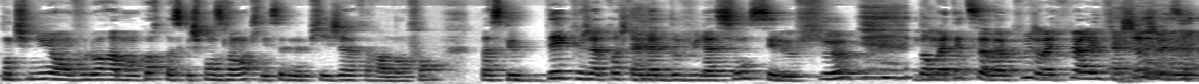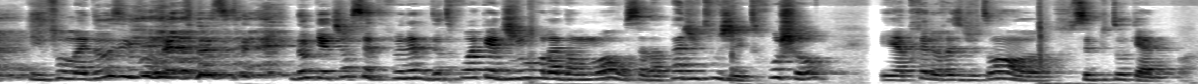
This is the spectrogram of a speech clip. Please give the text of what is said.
continue à en vouloir à mon corps parce que je pense vraiment qu'il essaie de me piéger à faire un enfant. Parce que dès que j'approche la date d'ovulation, c'est le feu. Dans ma tête, ça va plus, j'arrive plus à réfléchir. Je me dis, il me faut ma dose, il me faut ma dose. Donc il y a toujours cette fenêtre de 3-4 jours là dans le mois où ça va pas du tout, j'ai trop chaud. Et après, le reste du temps, euh, c'est plutôt calme. Quoi.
